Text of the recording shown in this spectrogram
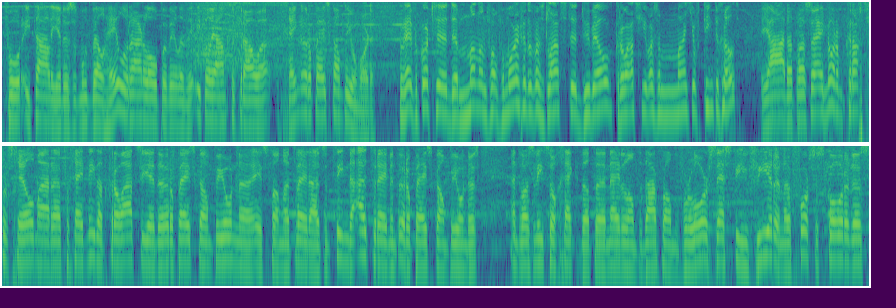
voor Italië. Dus het moet wel heel raar lopen willen de Italiaanse vrouwen geen Europees kampioen worden. Nog even kort de mannen van vanmorgen. Dat was het laatste duel. Kroatië was een maatje of tien te groot? Ja, dat was een enorm krachtverschil. Maar uh, vergeet niet dat Kroatië de Europees kampioen uh, is van uh, 2010. De uitredend Europees kampioen dus. En het was niet zo gek dat Nederland daarvan verloor. 16-4, een forse score dus.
